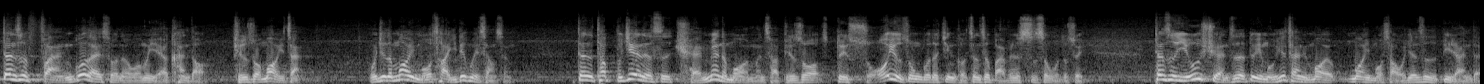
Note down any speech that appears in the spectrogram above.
但是反过来说呢，我们也要看到，比如说贸易战，我觉得贸易摩擦一定会上升，但是它不见得是全面的贸易摩擦。比如说对所有中国的进口征收百分之四十五的税，但是有选择的对某些产品贸易贸易摩擦，我觉得这是必然的。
